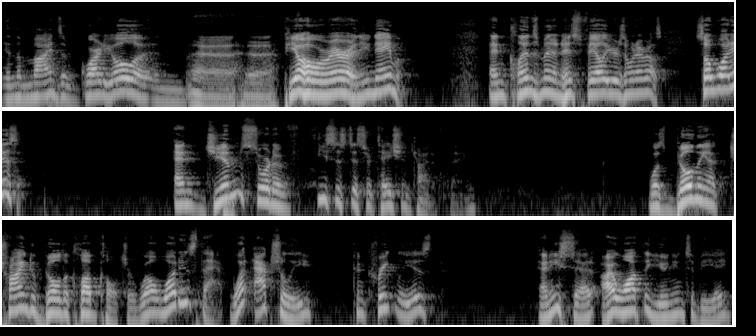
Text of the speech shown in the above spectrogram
in the minds of Guardiola and Uh, uh, Pio Herrera and you name them, and Klinsmann and his failures and whatever else. So what is it? And Jim's sort of thesis dissertation kind of thing was building a trying to build a club culture. Well, what is that? What actually concretely is that? And he said, I want the union to be a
